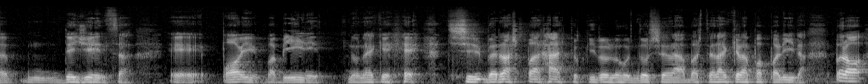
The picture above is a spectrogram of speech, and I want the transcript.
uh, degenza. E poi bambini, non è che ci verrà sparato chi non lo indosserà, basterà anche la pappalina, però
